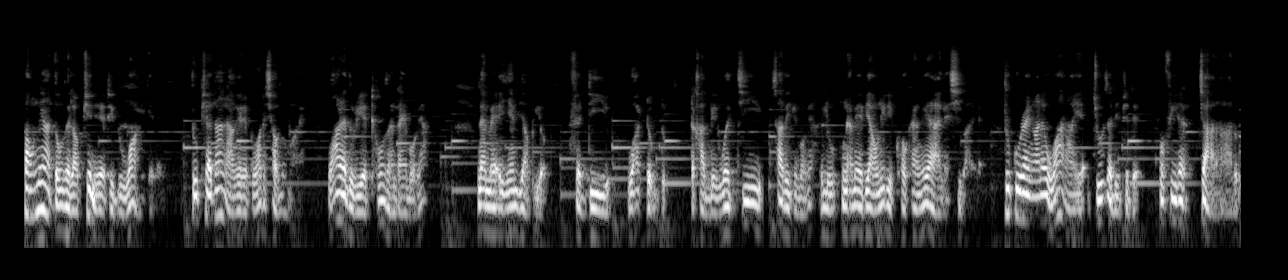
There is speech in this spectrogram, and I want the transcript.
ပေါင်130လောက်ဖြစ်နေတဲ့အထိသူဝနေခဲ့တယ်သူဖြတ်သန်းလာခဲ့တဲ့ဘဝတစ်လျှောက်လုံးမှာလေဝါတဲ့သူတွေရဲ့ထုံးစံတိုင်းပေါ့ဗျာနာမည်အရင်ပြောက်ပြီးတော့ဖက်ဒီဝါတုတ်တို့တခါတလေဝက်ကြီးစသည်ဖြင့်ပေါ့ဗျာဒီလိုနာမည်ပြောင်လေးတွေခေါ်ခံခဲ့ရတယ်လည်းရှိပါတယ်ဗျသူကိုယ်တိုင်ကလည်းဝါတာရဲ့အကျိုးဆက်တွေဖြစ်တဲ့ confident ကြတာတို့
